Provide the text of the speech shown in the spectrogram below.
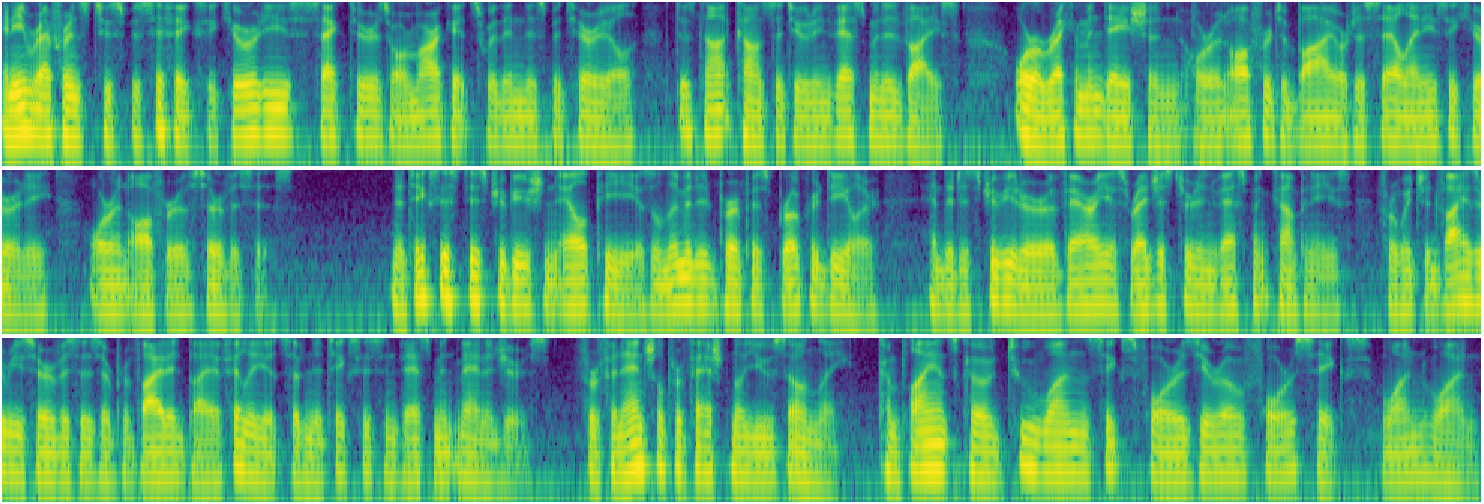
Any reference to specific securities, sectors, or markets within this material does not constitute investment advice or a recommendation or an offer to buy or to sell any security or an offer of services. Natixis Distribution LP is a limited purpose broker dealer and the distributor of various registered investment companies for which advisory services are provided by affiliates of Natixis Investment Managers for financial professional use only. Compliance code 216404611,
